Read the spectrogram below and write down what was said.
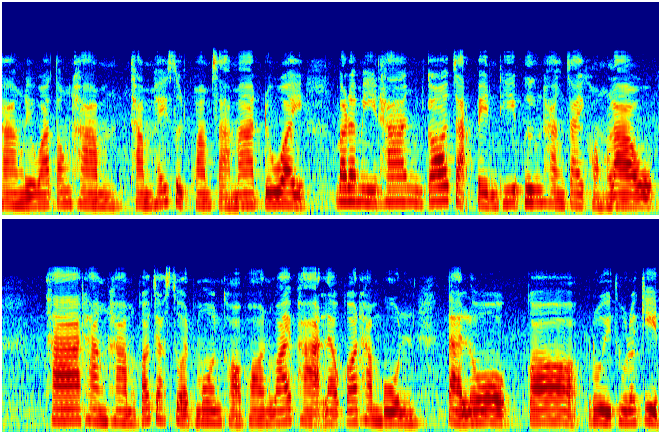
ทางเลยว่าต้องทำทำให้สุดความสามารถด้วย บารมีท่านก็จะเป็นที่พึ่งทางใจของเรา ถ้าทางธรรมก็จะสวดมนต์ขอพรไหว้พระแล้วก็ทำบุญ แต่โลกก็รุยธุรกิจ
